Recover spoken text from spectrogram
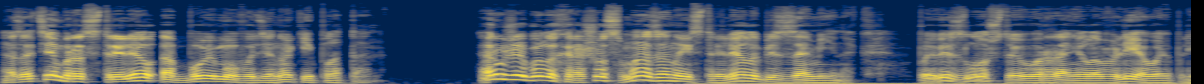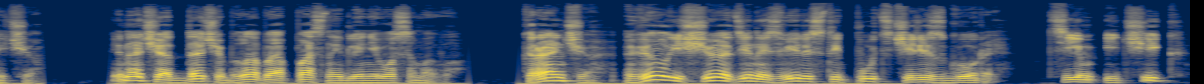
а затем расстрелял обойму в одинокий платан. Оружие было хорошо смазано и стреляло без заминок. Повезло, что его ранило в левое плечо. Иначе отдача была бы опасной для него самого. Кранчо вел еще один извилистый путь через горы. Тим и Чик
